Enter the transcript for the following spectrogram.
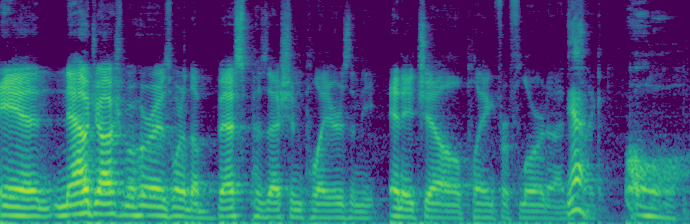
And now Josh Mahura is one of the best possession players in the NHL playing for Florida. And Yeah. It's like, oh,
